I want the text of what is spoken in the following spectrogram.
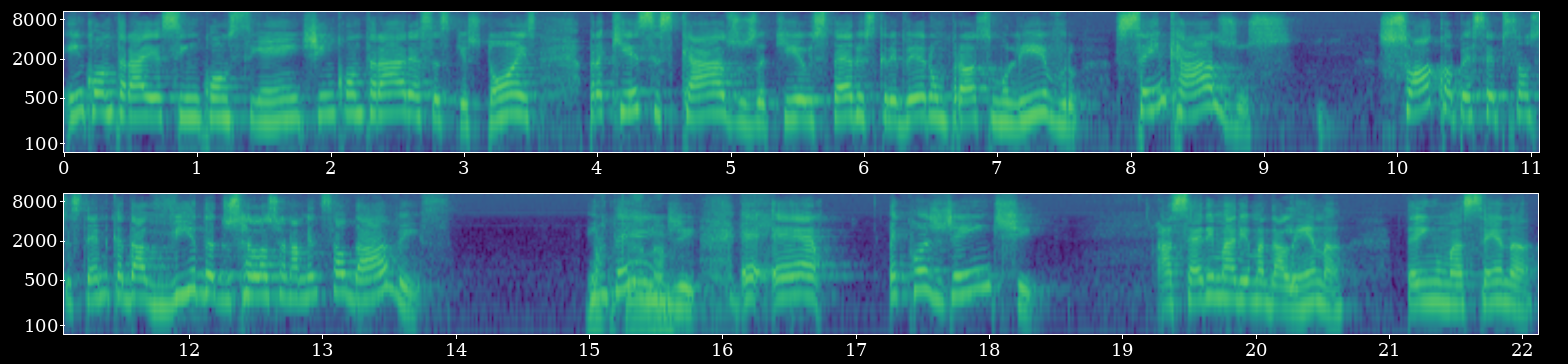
encontrar esse inconsciente, encontrar essas questões, para que esses casos aqui, eu espero escrever um próximo livro, sem casos, só com a percepção sistêmica da vida dos relacionamentos saudáveis. Bacana. Entende? É, é, é com a gente. A série Maria Madalena tem uma cena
